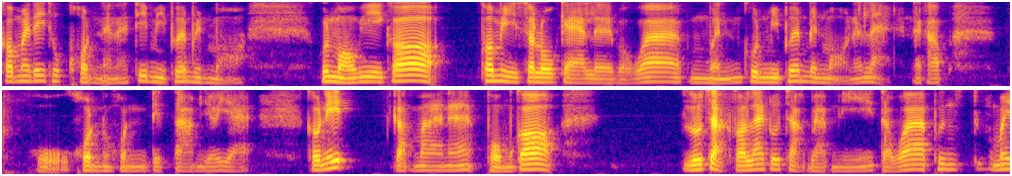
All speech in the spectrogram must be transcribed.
ก็ไม่ได้ทุกคนนะนะที่มีเพื่อนเป็นหมอ คุณหมอวีก็ก็มีสโลแกนเลยบอกว่าเหมือนคุณมีเพื่อนเป็นหมอนั่นแหละนะครับโหคนคนติดตามเยอะแยะ คราวนี้กลับมานะ ผมก็ รู้จักตอนแรกรู้จักแบบนี้ แต่ว่าเพิ่งไม่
